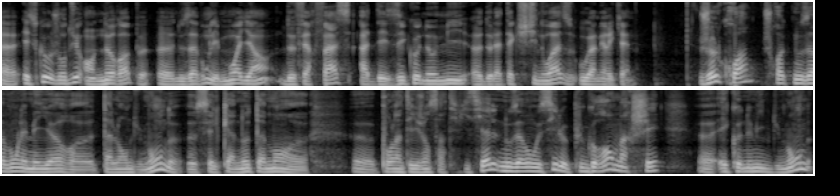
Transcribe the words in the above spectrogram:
Euh, est-ce qu'aujourd'hui, en Europe, nous avons les moyens de faire face à des économies de la tech chinoise ou américaine? Je le crois. Je crois que nous avons les meilleurs talents du monde. C'est le cas notamment pour l'intelligence artificielle. Nous avons aussi le plus grand marché économique du monde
